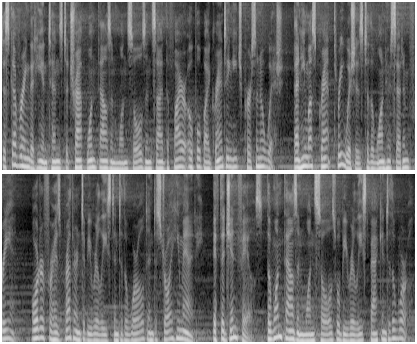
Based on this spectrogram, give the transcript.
discovering that he intends to trap 1001 souls inside the fire opal by granting each person a wish. Then he must grant three wishes to the one who set him free in order for his brethren to be released into the world and destroy humanity. If the Jinn fails, the 1001 souls will be released back into the world.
